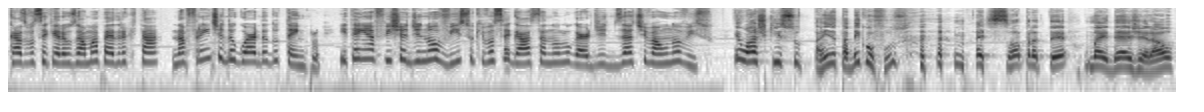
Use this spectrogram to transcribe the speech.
caso você queira usar uma pedra que está na frente do guarda do templo. E tem a ficha de noviço que você gasta no lugar de desativar um noviço. Eu acho que isso ainda tá bem confuso, mas só para ter uma ideia geral,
